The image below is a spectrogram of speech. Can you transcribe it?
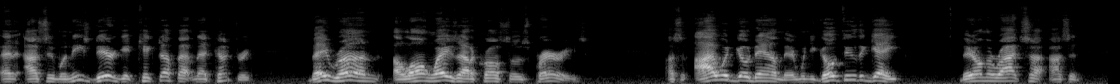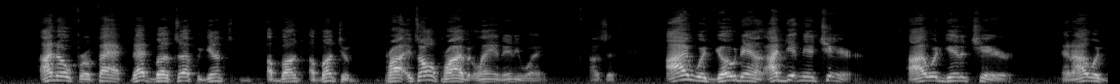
And I said, when these deer get kicked up out in that country, they run a long ways out across those prairies. I said, I would go down there when you go through the gate. There on the right side. I said, I know for a fact that butts up against a bunch a bunch of pri- it's all private land anyway. I said, I would go down. I'd get me a chair. I would get a chair, and I would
